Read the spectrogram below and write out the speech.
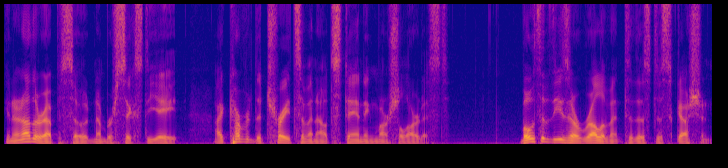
In another episode, number 68, I covered the traits of an outstanding martial artist. Both of these are relevant to this discussion,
